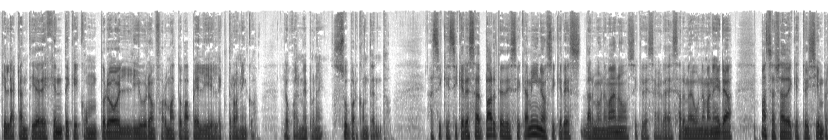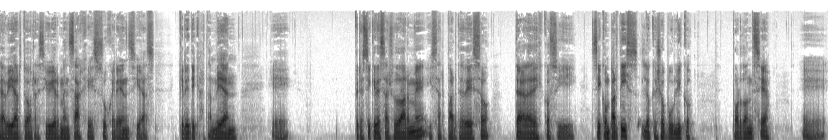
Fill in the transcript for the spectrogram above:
que la cantidad de gente que compró el libro en formato papel y electrónico, lo cual me pone súper contento. Así que si querés ser parte de ese camino, si querés darme una mano, si querés agradecerme de alguna manera, más allá de que estoy siempre abierto a recibir mensajes, sugerencias, críticas también, eh, pero si querés ayudarme y ser parte de eso, te agradezco si, compartís lo que yo publico, por donde sea, eh,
